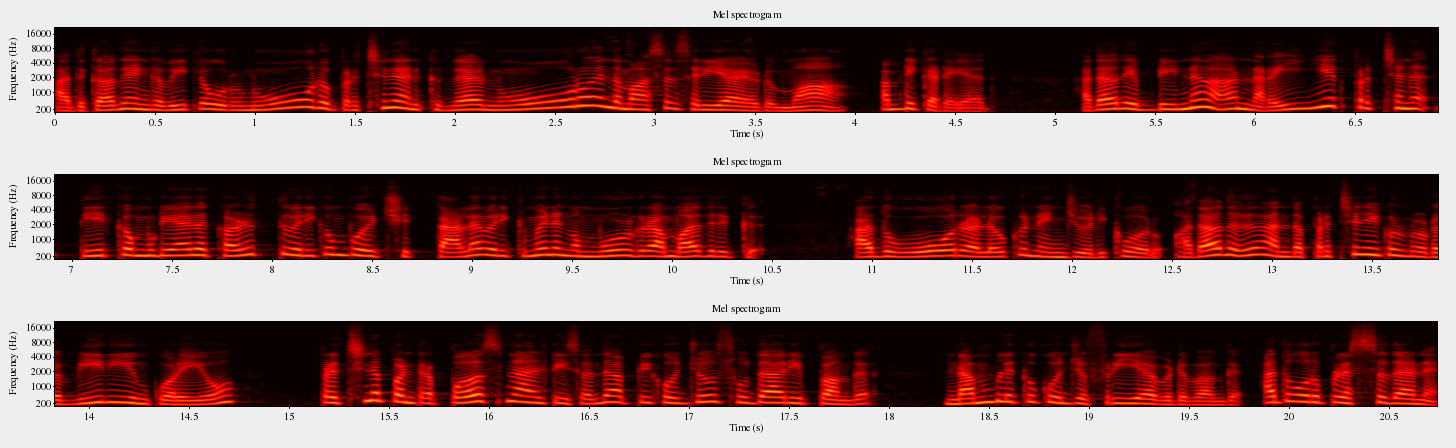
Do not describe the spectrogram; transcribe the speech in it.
அதுக்காக எங்கள் வீட்டில் ஒரு நூறு பிரச்சனை இருக்குங்க. நூறும் இந்த மாதம் சரியாயிடுமா? அப்படி கிடையாது. அதாவது எப்படின்னா நிறைய பிரச்சனை. தீர்க்க முடியாத கழுத்து வரைக்கும் போயிடுச்சு. தலை வரைக்குமே நாங்கள் மூழ்கிற மாதிரி இருக்குது அது ஓரளவுக்கு நெஞ்சு வரைக்கும் வரும். அதாவது அந்த பிரச்சனைகளோட வீரியம் குறையும். பிரச்சனை பண்ணுற பர்சனாலிட்டிஸ் வந்து அப்படி கொஞ்சம் சுதாரிப்பாங்க. நம்மளுக்கு கொஞ்சம் ஃப்ரீயாக விடுவாங்க. அது ஒரு ப்ளஸ் தானே.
